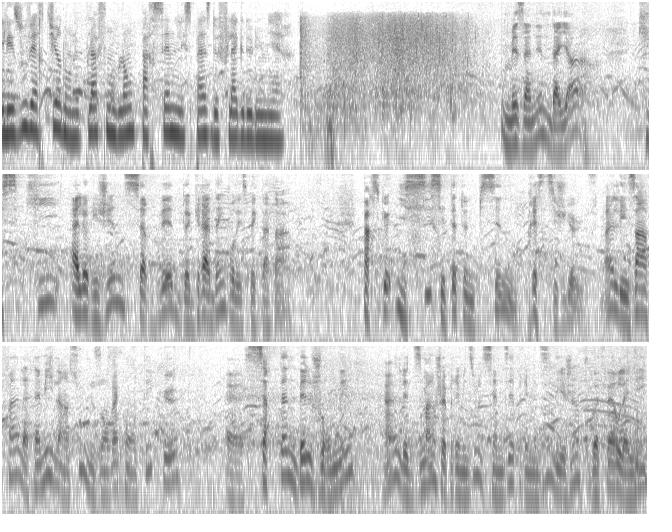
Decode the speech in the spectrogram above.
et les ouvertures dans le plafond blanc parsèment l'espace de flaques de lumière. Mezzanine d'ailleurs, qui, qui à l'origine servait de gradin pour les spectateurs. Parce que ici, c'était une piscine prestigieuse. Hein. Les enfants, la famille Lançu nous ont raconté que euh, certaines belles journées, hein, le dimanche après-midi ou le samedi après-midi, les gens pouvaient faire la ligne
